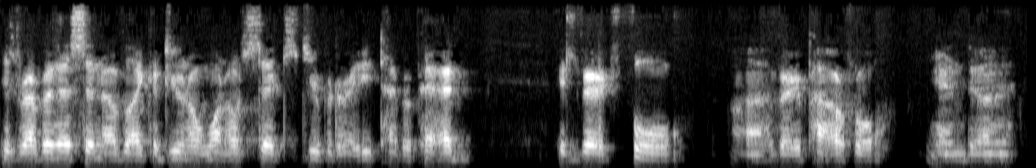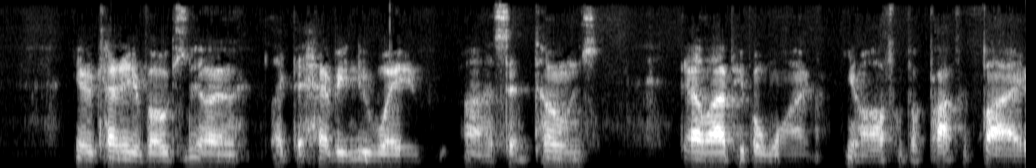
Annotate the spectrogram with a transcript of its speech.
is reminiscent of like a Juno 106 Jupiter 8 type of pad. It's very full, uh, very powerful, and uh, you know, kind of evokes uh, like the heavy new wave uh, synth tones that a lot of people want, you know, off of a Prophet 5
